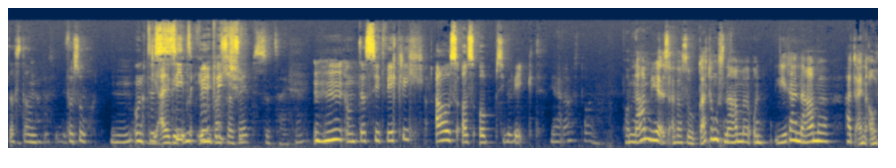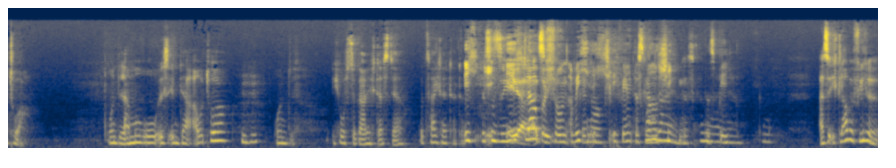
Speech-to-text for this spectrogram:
das dann versucht. Mhm. Und Die das Alge sieht im, im wirklich Wasser selbst zu zeichnen. Mhm, und das sieht wirklich aus, als ob sie bewegt. Ja. Vom Namen her ist einfach so Gattungsname und jeder Name hat einen Autor. Und Lamoureux ist eben der Autor und ich wusste gar nicht, dass der gezeichnet hatte. Ich, Wissen ich, Sie, ich ja, glaube also schon, aber ich, genau. ich, ich werde das, kann mal sein, schicken, das das, sein, Bild. ja, genau. Also ich glaube, viele,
